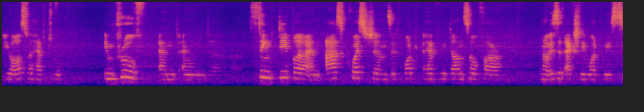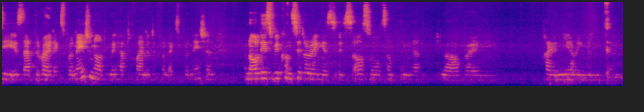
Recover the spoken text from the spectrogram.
you also have to improve and and uh, think deeper and ask questions. If what have we done so far? You know, is it actually what we see? Is that the right explanation, or do we have to find a different explanation? And all this reconsidering is, is also something that you are very pioneering and. and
